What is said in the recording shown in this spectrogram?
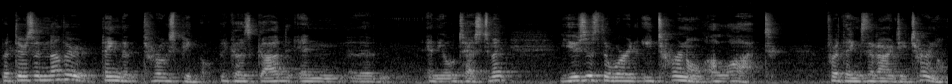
But there's another thing that throws people because God in uh, in the Old Testament uses the word eternal a lot for things that aren't eternal.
